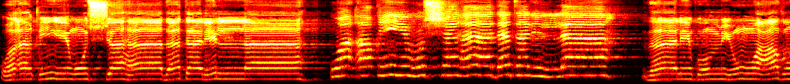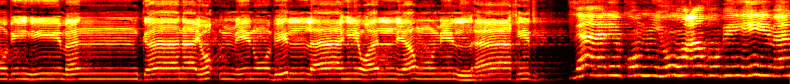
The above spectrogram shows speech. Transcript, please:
وأقيموا الشهادة لله. وأقيموا الشهادة لله. ذلكم يوعظ به من كان يؤمن بالله واليوم الآخر. ذلكم يوعظ به من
